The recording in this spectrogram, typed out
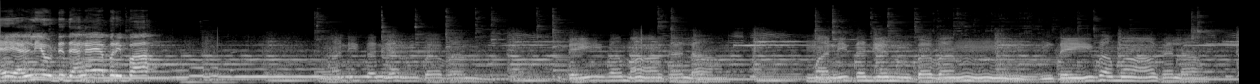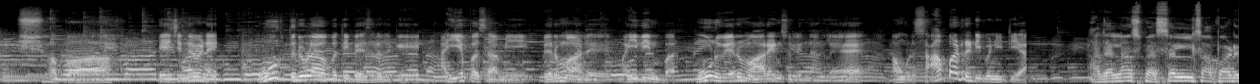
ஏ இளநியை விட்டு தேங்காயா பறிப்பா. மனிதன் என்பவன் தெய்வமாகலாம். மனிதன் என்பவன் தெய்வமாகலாம். ஊர் திருவிழாவை பத்தி பேசுறதுக்கு ஐயப்ப சாமி பெருமாள் மைதீன்பா மூணு பேரும் மாறேன்னு சொல்லியிருந்தாங்களே. அவங்களுக்கு சாப்பாடு ரெடி பண்ணிட்டியா? அதெல்லாம் ஸ்பெஷல் சாப்பாடு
